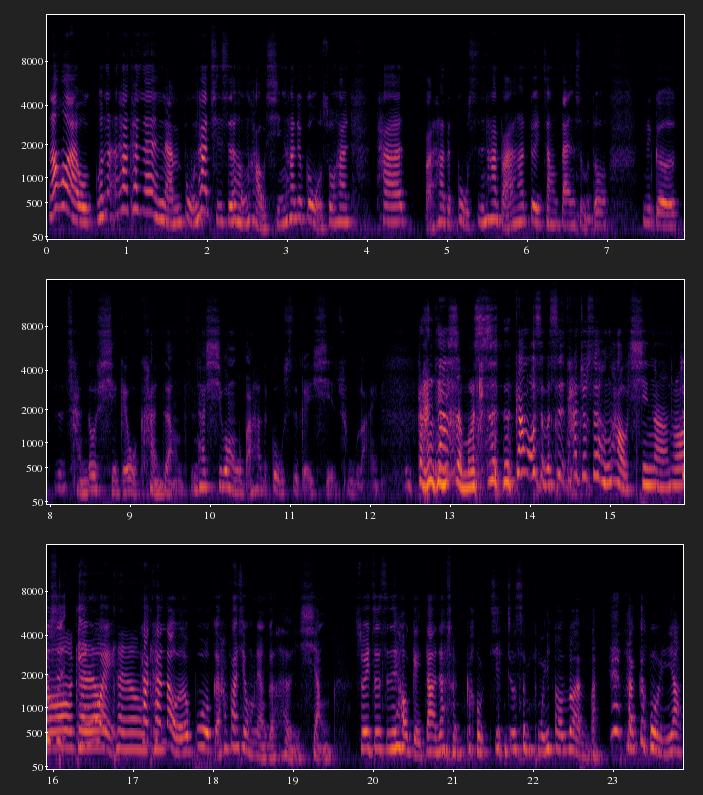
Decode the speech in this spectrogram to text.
然后后来我我那他他在南部，他其实很好心，他就跟我说他他把他的故事，他把他对账单什么都那个资产都写给我看，这样子，他希望我把他的故事给写出来。干你什么事？干我什么事？他就是很好心啊，哦就是因为他看到我的部落格，他发现我们两个很像，所以这是要给大家的告诫，就是不要乱买。他跟我一样，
